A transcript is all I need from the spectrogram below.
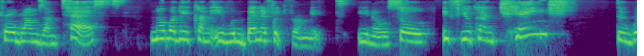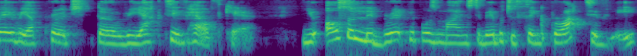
programs and tests, nobody can even benefit from it you know so if you can change the way we approach the reactive healthcare you also liberate people's minds to be able to think proactively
